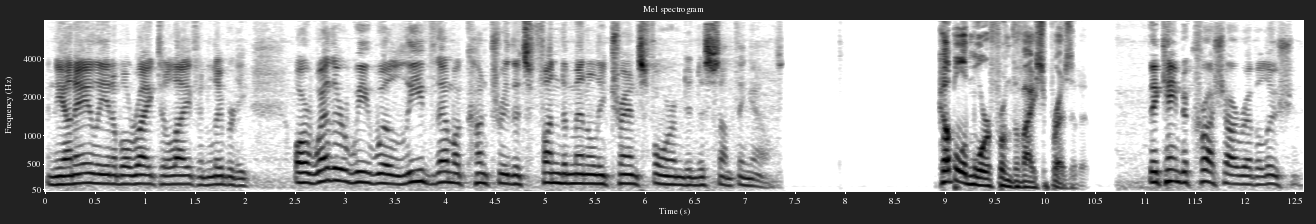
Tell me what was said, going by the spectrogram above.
and the unalienable right to life and liberty, or whether we will leave them a country that's fundamentally transformed into something else. A couple of more from the vice president. They came to crush our revolution,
